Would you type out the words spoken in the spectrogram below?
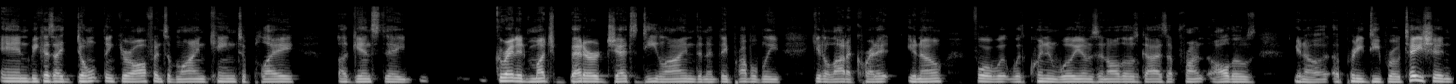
And because I don't think your offensive line came to play against a granted much better Jets D line than they probably get a lot of credit, you know, for with, with and Williams and all those guys up front, all those you know a pretty deep rotation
